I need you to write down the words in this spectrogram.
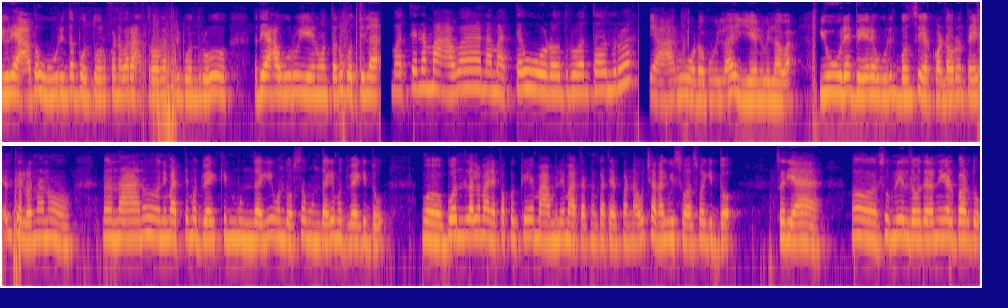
ಇವ್ರು ಯಾವುದೋ ಊರಿಂದ ಬಂದು ಕಣವ ರಾತ್ರಿ ರಾತ್ರಿ ಬಂದರು. ಅದು ಯಾವ ಊರು, ಏನು ಅಂತಾನು ಗೊತ್ತಿಲ್ಲ. ಮತ್ತೆ ನಮ್ಮ ಅವ ನಮ್ಮ ಅತ್ತೆ ಓಡೋದ್ರು ಅಂತ ಅಂದ್ರು. ಯಾರು ಓಡೋಗೂ ಇಲ್ಲ, ಏನೂ ಇಲ್ಲವ. ಇವರೇ ಬೇರೆ ಊರಿಂದ ಬಂದು ಸೇರ್ಕೊಂಡವ್ರು ಅಂತ ಹೇಳ್ತಿಲ್ಲ ನಾನು? ನಾನು, ನಿಮ್ಮ ಅತ್ತೆ ಮದುವೆ ಆಗಿನ ಮುಂದಾಗಿ, ಒಂದು ವರ್ಷ ಮುಂದಾಗಿ ಮದುವೆ ಆಗಿದ್ದು. ಬಂದ್ಲಲ್ಲ ಮನೆ ಪಕ್ಕಕ್ಕೆ, ಮಾಮೂಲಿ ಮಾತಾಡ್ಕೊಂಡು ಕತ್ಯಾಡ್ಕೊಂಡು ನಾವು ಚೆನ್ನಾಗಿ ವಿಶ್ವಾಸವಾಗಿದ್ದು. ಸರಿಯಾ? ಸುಮ್ಮನೆ ಇಲ್ದೋದ್ರೆ ಹೇಳ್ಬಾರ್ದು.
